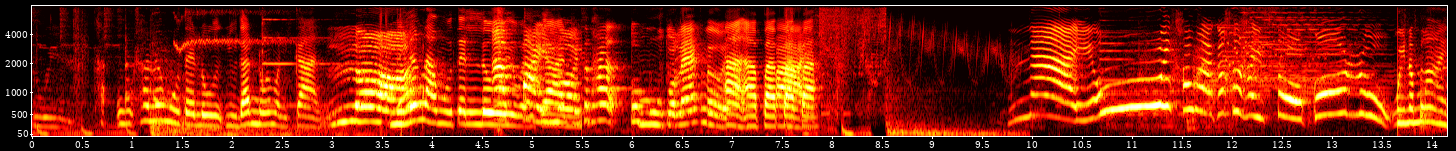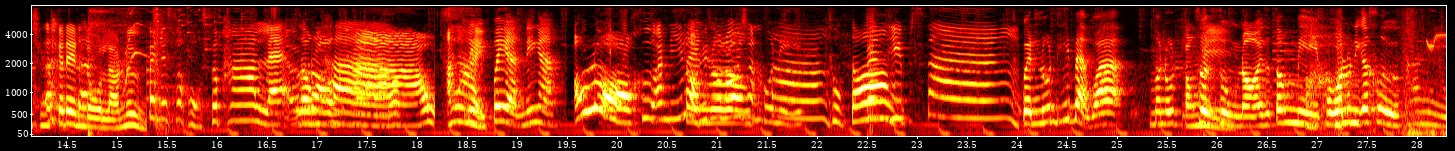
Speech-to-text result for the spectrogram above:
จุยถ้าอู้ถ้าเรื่องมูเตลูอยู่ด้านนู้นเหมือนกันหรอมีเรื่องราวมูเตลูอะอยู่เหไปมือนกันเลยเสภาพตัวมูตัวแรกเลย อะอะไปไปไปไหน อุ้ยเข้ามาก็คือไฮโซโก็หรูอุ้ยน้ำลายฉันกระเด็นโดนแล้วหนึ่ง เป็นในส่วนของเสื้อผ้าและรองเท้าอะไร สีเปลี่ยนนี่ไงเอาหรอคืออันนี้เหรอที่เธอเล่าให้ฉันคู่ฟันี้งถูกต้อเป็นง ยิปแซง เป็นรุ่นที่แบบว่ามนุษย์ต้องมี ส่วนสูงน้อยจะต้องมี เพราะว่ารุ่นนี้ก็คือ 5 นิ้ว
